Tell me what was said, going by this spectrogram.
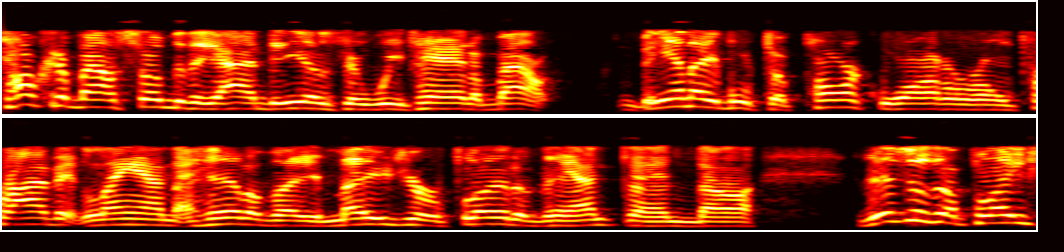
talking about some of the ideas that we've had about being able to park water on private land ahead of a major flood event. And uh, this is a place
